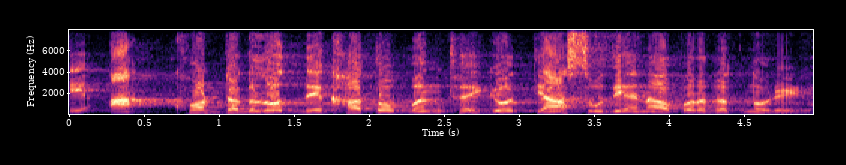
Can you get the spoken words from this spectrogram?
એ આખો ઢગલો દેખાતો બંધ થઈ ગયો ત્યાં સુધી એના ઉપર રત્નો રેડે.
